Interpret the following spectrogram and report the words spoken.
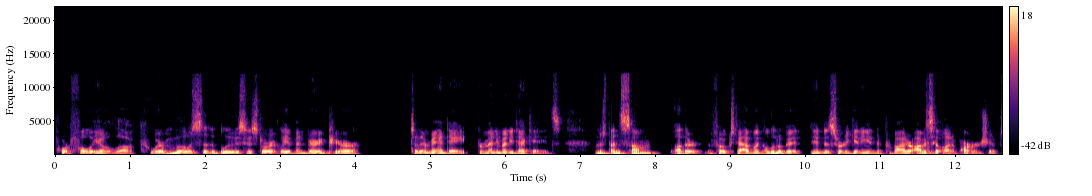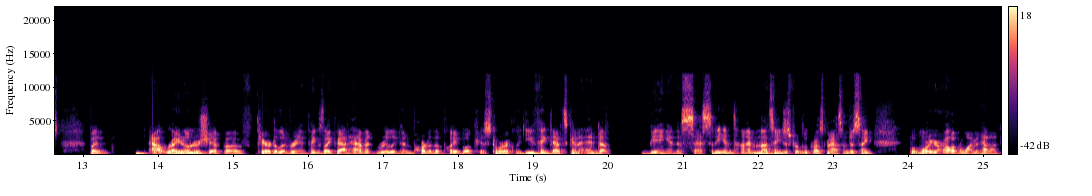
portfolio look where most of the blues historically have been very pure to their mandate for many many decades? And there's been some other folks dabbling a little bit into sort of getting into provider obviously a lot of partnerships but outright ownership of care delivery and things like that haven't really been part of the playbook historically do you think that's going to end up being a necessity in time. I'm not saying just for Blue Cross Mass. I'm just saying put more your Oliver Wyman hat on.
